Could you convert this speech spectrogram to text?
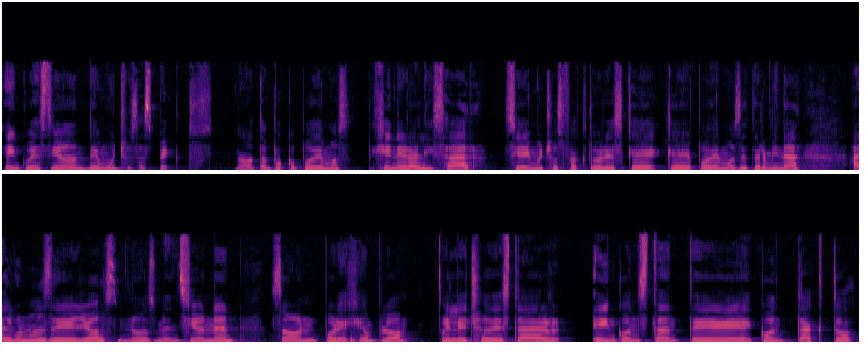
en cuestión de muchos aspectos. ¿no? Tampoco podemos generalizar si hay muchos factores que, que podemos determinar. Algunos de ellos nos mencionan son, por ejemplo, el hecho de estar en constante contacto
